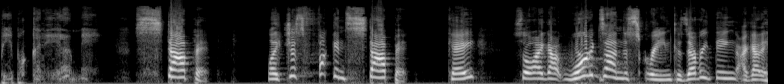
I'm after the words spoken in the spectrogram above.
people could hear me. Stop it. Like, just fucking stop it. Okay? So I got words on the screen because everything I got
